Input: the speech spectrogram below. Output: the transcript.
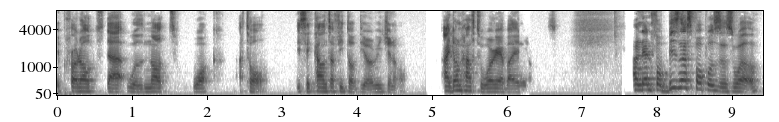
a product that will not work at all. It's a counterfeit of the original. I don't have to worry about any of this. And then for business purposes as well,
